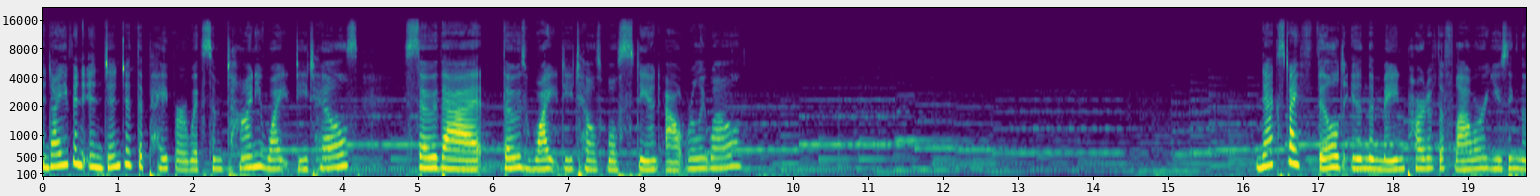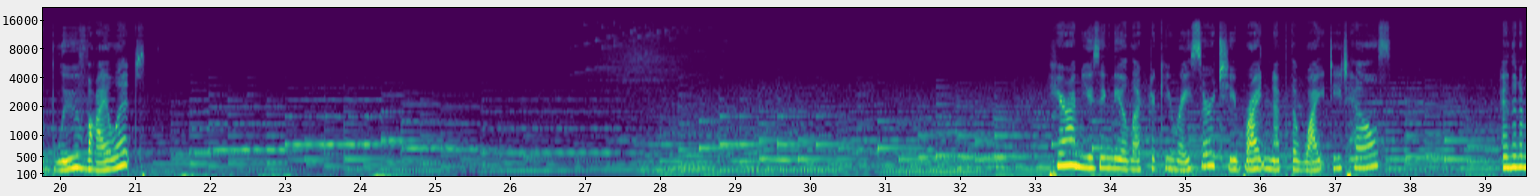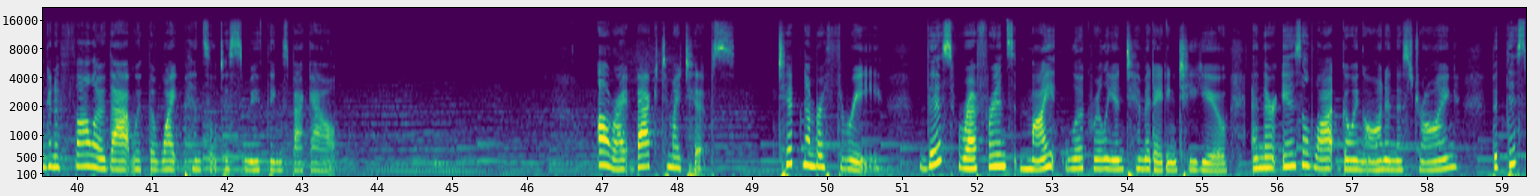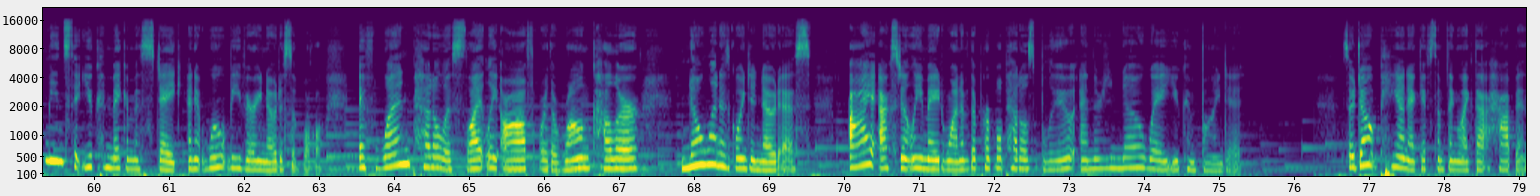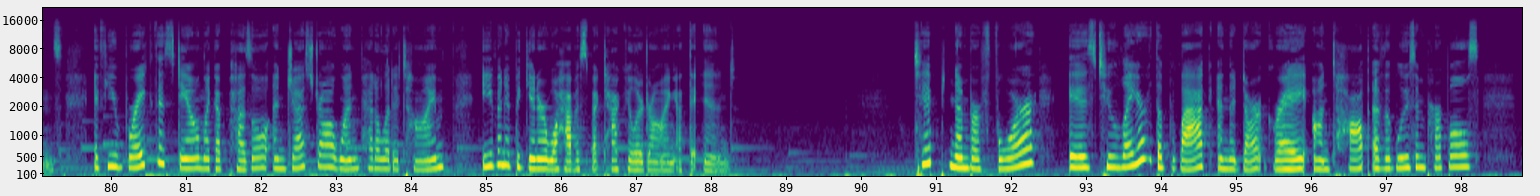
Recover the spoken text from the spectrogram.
And I even indented the paper with some tiny white details so that those white details will stand out really well. Next, I filled in the main part of the flower using the blue violet I'm using the electric eraser to brighten up the white details. And then I'm going to follow that with the white pencil to smooth things back out. Alright, back to my tips. Tip number three this reference might look really intimidating to you, and there is a lot going on in this drawing, but this means that you can make a mistake and it won't be very noticeable. If one petal is slightly off or the wrong color, no one is going to notice. I accidentally made one of the purple petals blue, and there's no way you can find it. So don't panic if something like that happens. If you break this down like a puzzle and just draw one petal at a time, even a beginner will have a spectacular drawing at the end. Tip number four is to layer the black and the dark gray on top of the blues and purples.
